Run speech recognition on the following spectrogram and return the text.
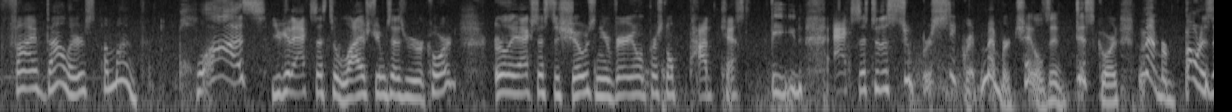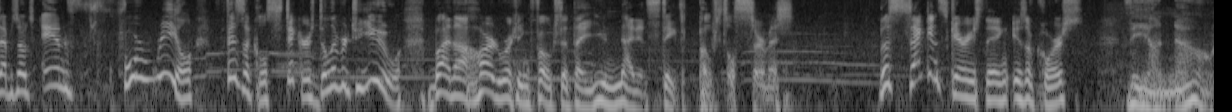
$5 a month. Plus, you get access to live streams as we record, early access to shows in your very own personal podcast feed, access to the super secret member channels in Discord, member bonus episodes, and for real physical stickers delivered to you by the hardworking folks at the United States Postal Service. The second scariest thing is, of course, the unknown.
